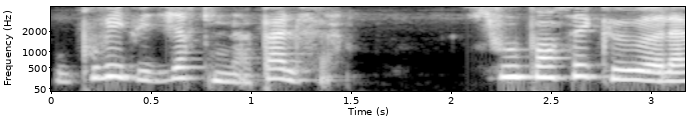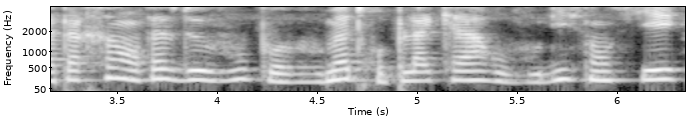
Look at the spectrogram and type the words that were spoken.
vous pouvez lui dire qu'il n'a pas à le faire. Si vous pensez que la personne en face de vous peut vous mettre au placard ou vous licencier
